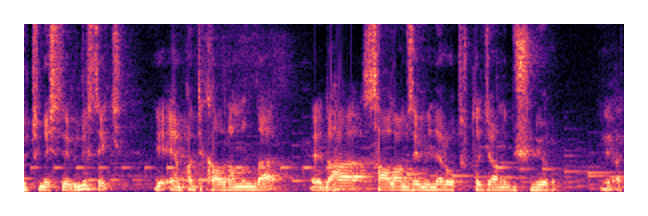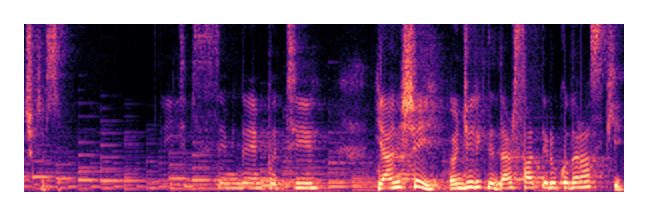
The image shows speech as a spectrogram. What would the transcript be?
bütünleştirebilirsek empati kavramını da daha sağlam zeminlere oturtacağını düşünüyorum e, açıkçası. Eğitim sisteminde empati yani şey öncelikle ders saatleri o kadar az ki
